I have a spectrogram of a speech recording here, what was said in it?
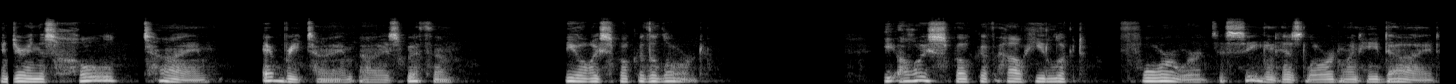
And during this whole time, every time I was with him, he always spoke of the Lord. He always spoke of how he looked forward to seeing his Lord when he died,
